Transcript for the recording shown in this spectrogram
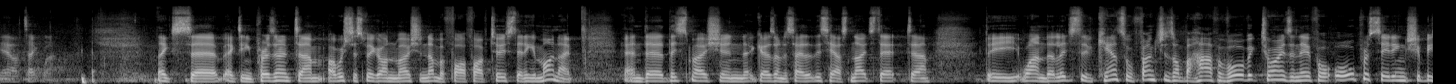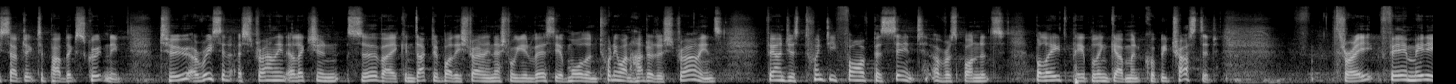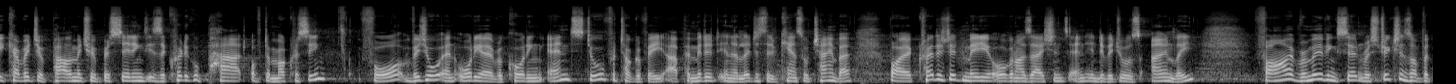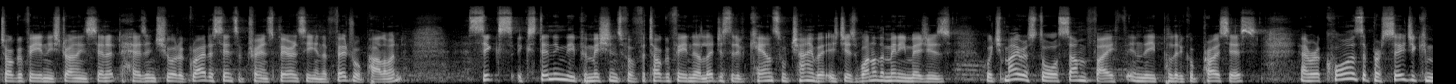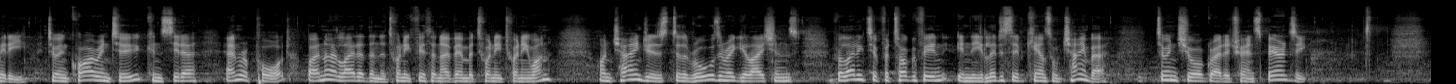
Yeah, I'll take one. Thanks, uh, Acting President. Um, I wish to speak on motion number 552, standing in my name. And uh, this motion goes on to say that this House notes that uh, the one, the Legislative Council functions on behalf of all Victorians and therefore all proceedings should be subject to public scrutiny. Two, a recent Australian election survey conducted by the Australian National University of more than 2,100 Australians found just 25% of respondents believed people in government could be trusted. Three, fair media coverage of parliamentary proceedings is a critical part of democracy. Four, visual and audio recording and still photography are permitted in the Legislative Council chamber by accredited media organisations and individuals only. Five, removing certain restrictions on photography in the Australian Senate has ensured a greater sense of transparency in the federal parliament. Six, extending the permissions for photography in the Legislative Council chamber is just one of the many measures which may restore some faith in the political process and requires the Procedure Committee to inquire into, consider and report by no later than the 25th of November 2021 on changes to the rules and regulations relating to photography in, the Legislative Council chamber to ensure greater transparency.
